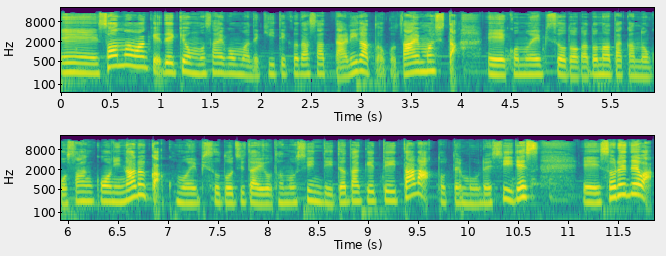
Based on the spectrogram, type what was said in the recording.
えー、そんなわけで今日も最後まで聞いてくださってありがとうございました。えー、このエピソードがどなたかのご参考になるか、このエピソード自体を楽しんでいただけていたらとても嬉しいです。えー、それでは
